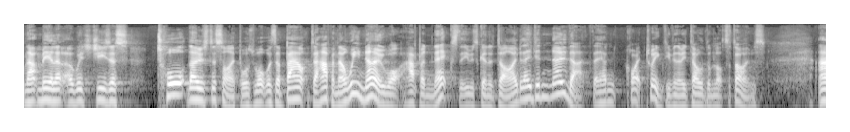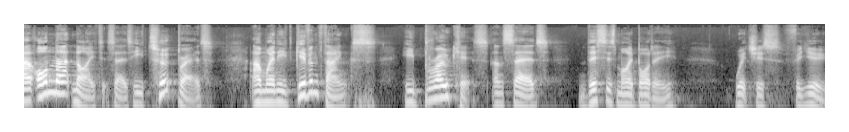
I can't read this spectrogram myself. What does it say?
That meal at which Jesus taught those disciples what was about to happen. Now, we know what happened next, that he was going to die, but they didn't know that. They hadn't quite twigged, even though he told them lots of times. And on that night, it says, he took bread, and when he'd given thanks, he broke it and said, This is my body, which is for you.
